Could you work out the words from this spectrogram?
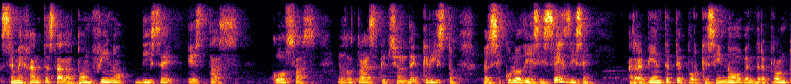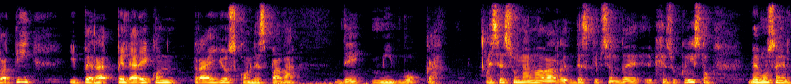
semejantes a latón fino, dice estas cosas. Es otra descripción de Cristo. Versículo 16 dice, arrepiéntete porque si no vendré pronto a ti y pelearé contra ellos con la espada de mi boca. Esa es una nueva descripción de Jesucristo. Vemos en el,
